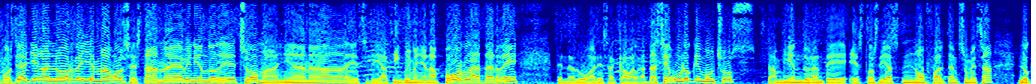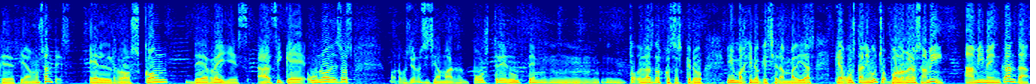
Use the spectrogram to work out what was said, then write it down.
pues ya llegan los Reyes Magos, están eh, viniendo de hecho, mañana es día 5 y mañana por la tarde tendrá lugar esa cabalgata. Seguro que muchos también durante estos días no falta en su mesa lo que decíamos antes, el roscón de Reyes. Así que uno de esos bueno, pues yo no sé si llamar postre, dulce, mm, las dos cosas creo, imagino que serán válidas, que gustan y mucho, por lo menos a mí, a mí me encanta.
